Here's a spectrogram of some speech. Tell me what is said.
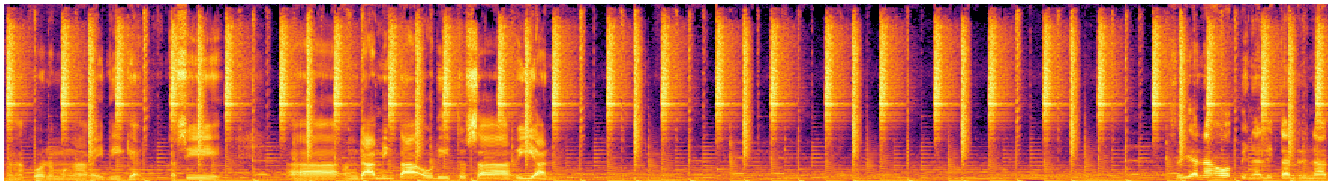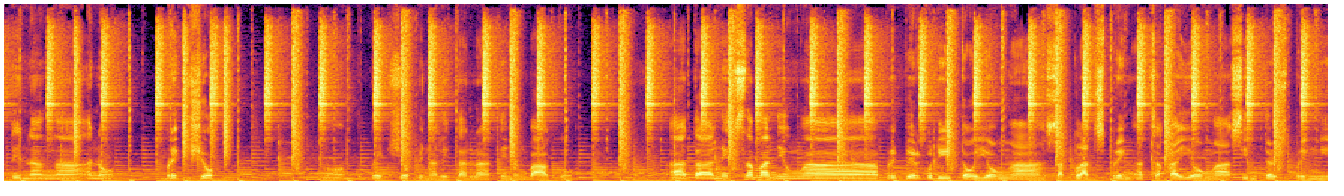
ako ng mga kaibigan kasi uh, ang daming tao dito sa Rian so yan na ho pinalitan rin natin ng uh, ano brake shoe no, brake shoe pinalitan natin ng bago. At uh, next naman yung uh, prepare ko dito yung uh, sa clutch spring at saka yung uh, center spring ni,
